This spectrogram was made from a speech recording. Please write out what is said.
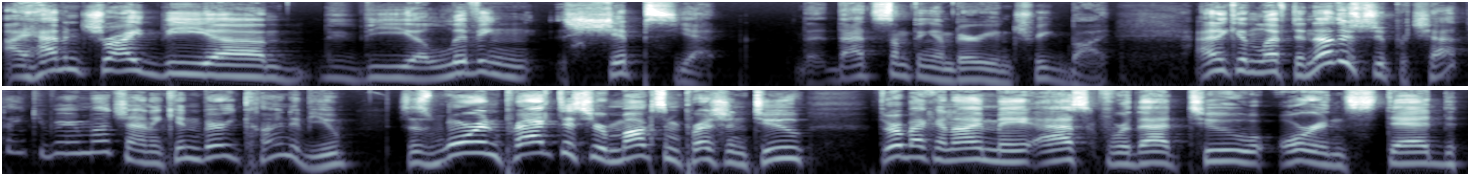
I haven't tried the um, the uh, living ships yet. That's something I'm very intrigued by. Anakin left another super chat. Thank you very much, Anakin. Very kind of you. says Warren, practice your Mox impression too. Throwback and I may ask for that too, or instead,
